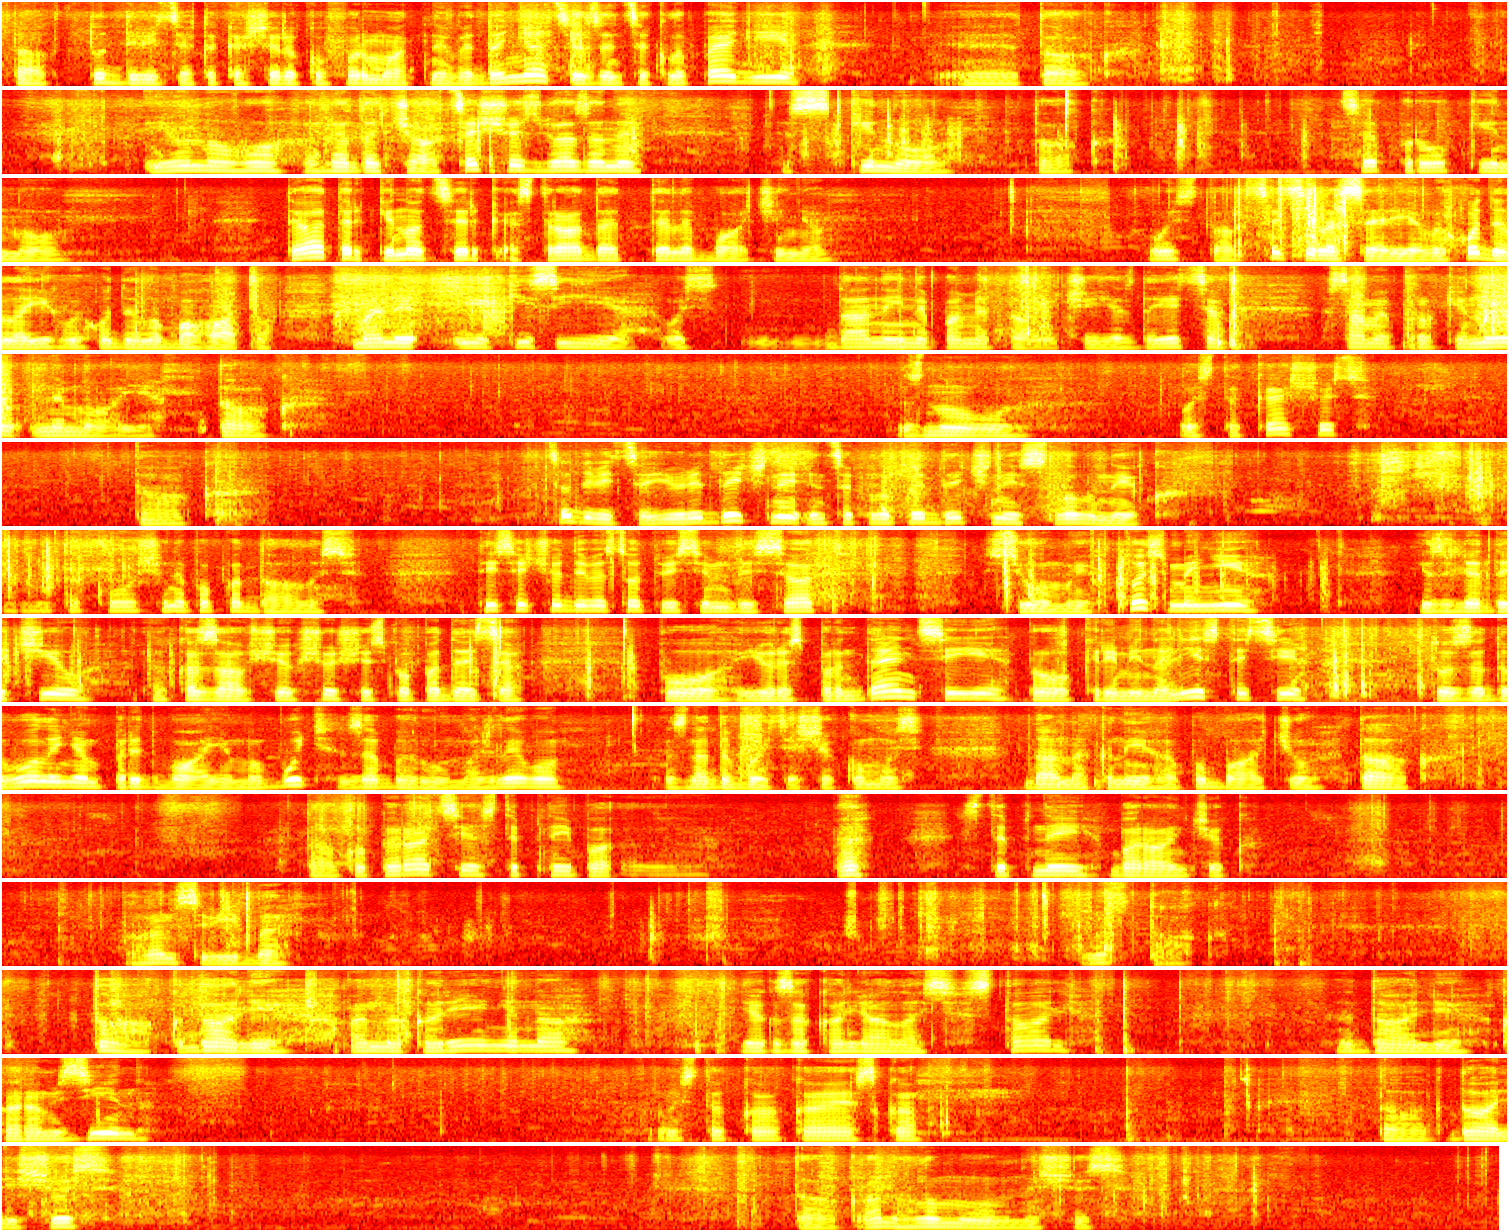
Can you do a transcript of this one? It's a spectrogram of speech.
Так, тут дивіться таке широкоформатне видання, це з енциклопедії. Е, так. Юного глядача. Це щось зв'язане з кіно. Так. Це про кіно. Театр, кіно, цирк, естрада, телебачення. Ось так. Це ціла серія виходила, їх виходило багато. У мене якісь є. Ось даний не пам'ятаю, чи є. Здається, саме про кіно немає. Так. Знову ось таке щось. Так. Це дивіться, юридичний енциклопедичний словник. Такого ще не попадалось. 1987. Хтось мені із глядачів казав, що якщо щось попадеться по юриспруденції, про криміналістиці, то з задоволенням придбаю. Мабуть, заберу. Можливо, знадобиться ще комусь дана книга. Побачу. Так. Так, операція Степний ба... е, Степний баранчик. Ганс Вібе. Ось так. Так, далі Анна Кареніна. Як закалялась сталь. Далі Карамзін. Ось така КС-ка. Так, далі щось. Так, англомовне щось.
